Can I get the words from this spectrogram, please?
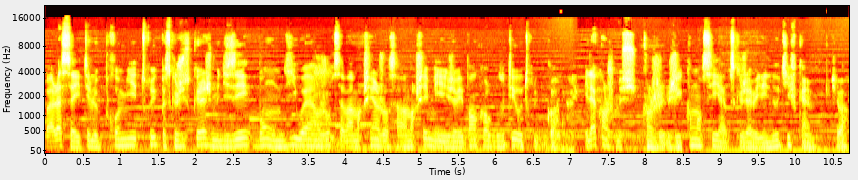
bah là ça a été le premier truc parce que jusque là je me disais bon on me dit ouais un jour ça va marcher un jour ça va marcher mais j'avais pas encore goûté au truc quoi. Et là quand je me suis quand j'ai commencé parce que j'avais les notifs quand même tu vois.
